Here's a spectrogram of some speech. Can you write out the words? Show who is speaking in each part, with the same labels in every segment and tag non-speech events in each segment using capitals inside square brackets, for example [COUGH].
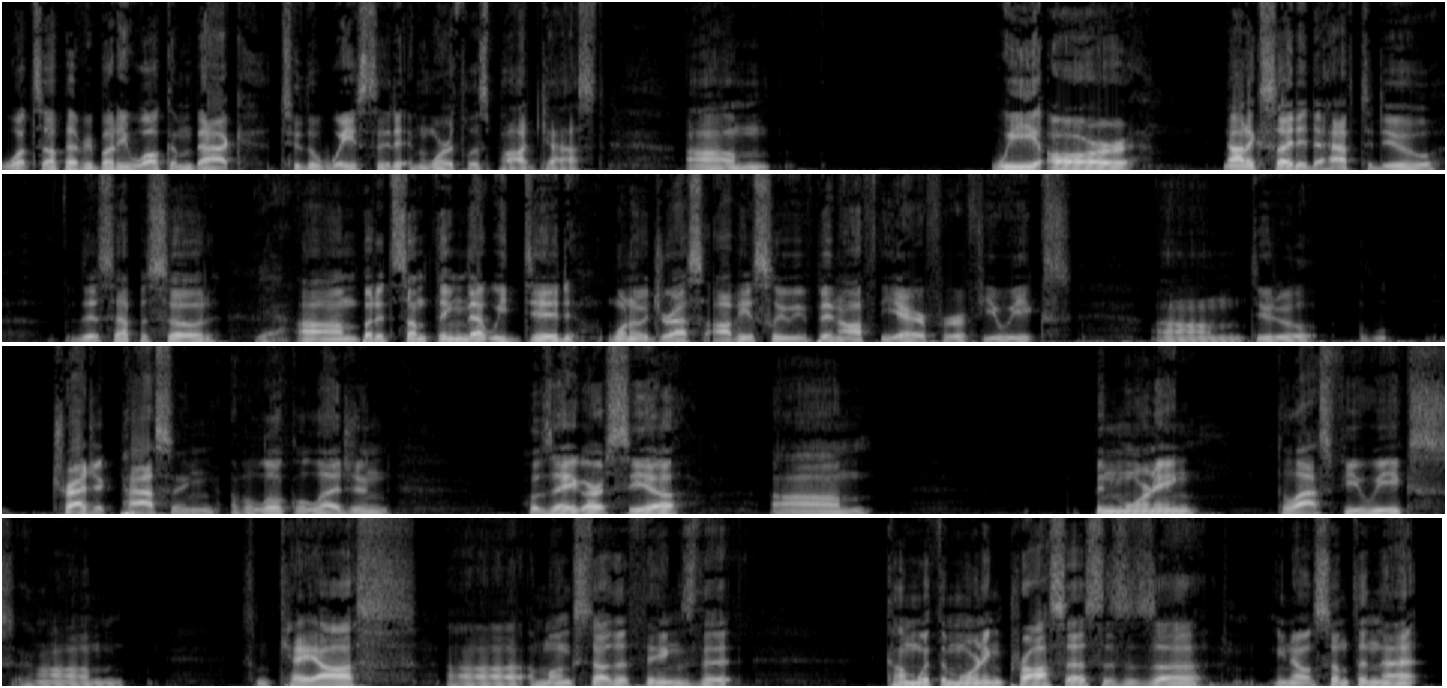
Speaker 1: What's up, everybody? Welcome back to the Wasted and Worthless podcast. Um, we are not excited to have to do this episode.
Speaker 2: Yeah.
Speaker 1: Um, but it's something that we did want to address. Obviously, we've been off the air for a few weeks um, due to a l- tragic passing of a local legend, Jose Garcia. Um, been mourning the last few weeks. Um, some chaos, uh, amongst other things that come with the mourning process. This is uh, you know something that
